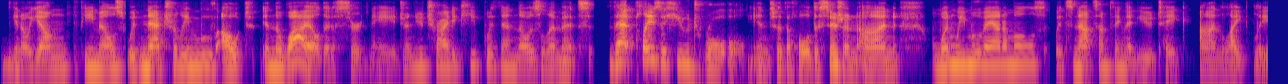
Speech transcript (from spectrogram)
You know, young females would naturally move out in the wild at a certain age, and you try to keep within those limits. That plays a huge role into the whole decision on when we move animals. It's not something that you take on lightly.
